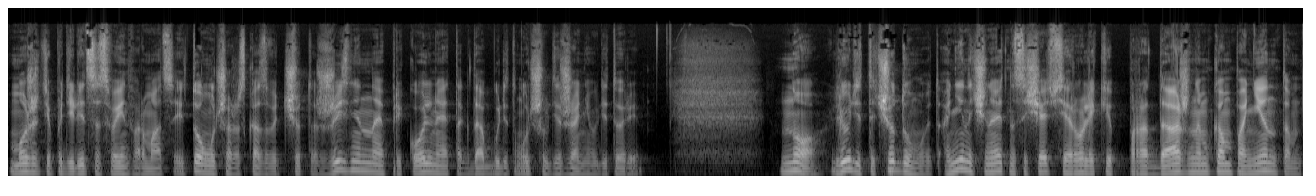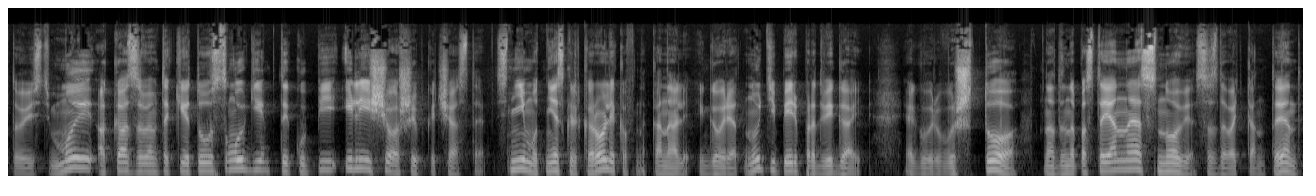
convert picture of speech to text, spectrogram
можете поделиться своей информацией. И то лучше рассказывать что-то жизненное, прикольное, тогда будет лучше удержание аудитории. Но люди-то что думают? Они начинают насыщать все ролики продажным компонентом. То есть мы оказываем такие-то услуги, ты купи. Или еще ошибка частая. Снимут несколько роликов на канале и говорят, ну теперь продвигай. Я говорю, вы что? Надо на постоянной основе создавать контент,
